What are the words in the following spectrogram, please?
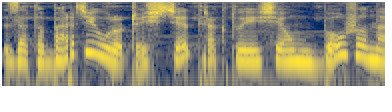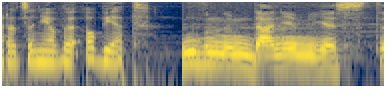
za to bardziej uroczyście traktuje się bożonarodzeniowy obiad. Głównym daniem jest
